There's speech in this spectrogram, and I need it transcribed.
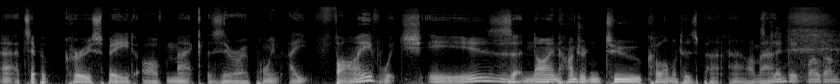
at a typical cruise speed of Mach 0.85, which is 902 kilometers per hour, man. Splendid, well done.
